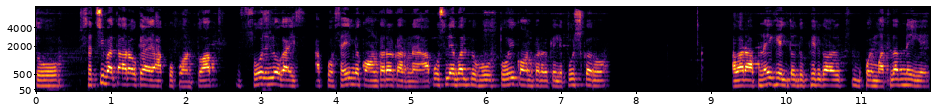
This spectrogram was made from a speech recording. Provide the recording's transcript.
तो सच्ची बता रहा हूँ क्या है आपको कौन? तो आप सोच लो गाइस आपको सही में कौन कलर करना है। आप उस लेवल पे हो तो ही कौन कलर के लिए पुश करो। अगर आप नहीं खेलते तो फिर कोई मतलब नहीं है।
